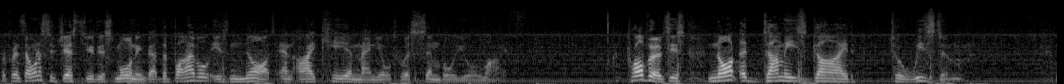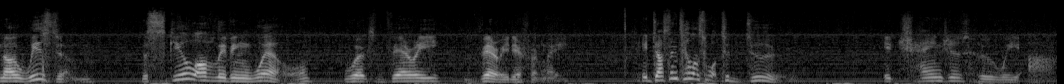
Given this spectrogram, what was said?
But, friends, I want to suggest to you this morning that the Bible is not an IKEA manual to assemble your life. Proverbs is not a dummy's guide to wisdom. No, wisdom, the skill of living well, works very, very differently. It doesn't tell us what to do, it changes who we are.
